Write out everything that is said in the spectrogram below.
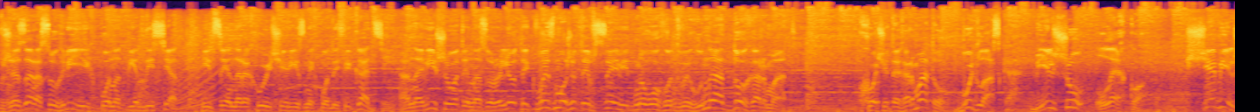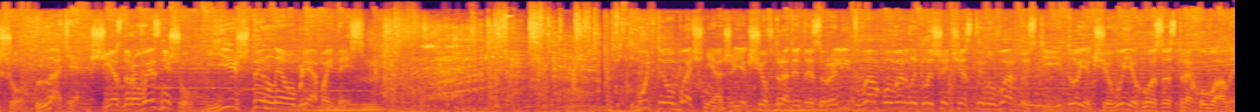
Вже зараз у грі їх понад 50, і це не рахуючи різних модифікацій. А навішувати на зорольотик ви зможете все від нового двигуна до гармат. Хочете гармату? Будь ласка, більшу легко. Ще більшу наті, ще здоровезнішу. Їжте, не обляпайтесь. Будьте обачні, адже якщо втратите зореліт, вам повернуть лише частину вартості, і то, якщо ви його застрахували.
